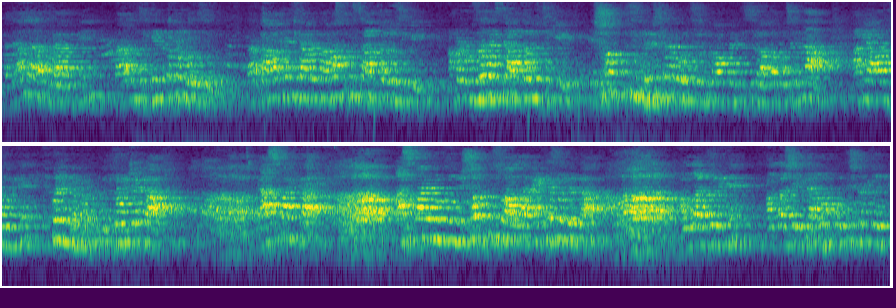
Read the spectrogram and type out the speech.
কাজে আল্লাহ রাব্বুল আলামিন তারা জিকির কথা বলছে তারা আমাদের যে নামাজ পড়ছি আফজালু জিকির আমরা রোজা রাখছি আফজালু জিকির এই সব কিছু ফেরেশতারা বলছিল কমেন্ট দিছিল আল্লাহ বলছেন না। আমি আমার জমিনে খলিফা বানাবো জমিনে কাজ আসমান কা আসমানের মধ্যে সব কিছু আল্লাহ, একটা চলবে কা আল্লাহর জমিনে আল্লাহ সেই ধর্ম প্রতিষ্ঠার জন্য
